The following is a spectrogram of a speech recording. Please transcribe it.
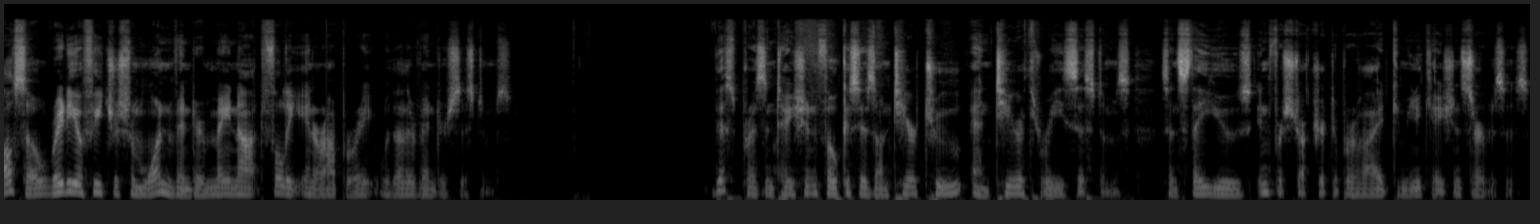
Also, radio features from one vendor may not fully interoperate with other vendor systems. This presentation focuses on Tier 2 and Tier 3 systems, since they use infrastructure to provide communication services.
